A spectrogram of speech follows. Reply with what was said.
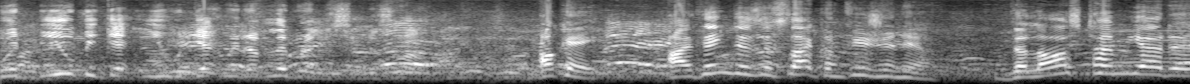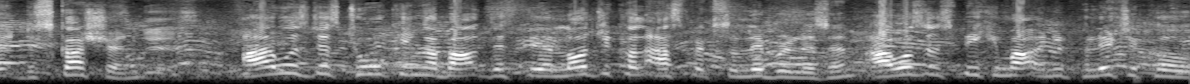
would you be get you would get rid of liberalism as well? Okay, I think there's a slight confusion here. The last time we had a discussion, I was just talking about the theological aspects of liberalism. I wasn't speaking about any political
